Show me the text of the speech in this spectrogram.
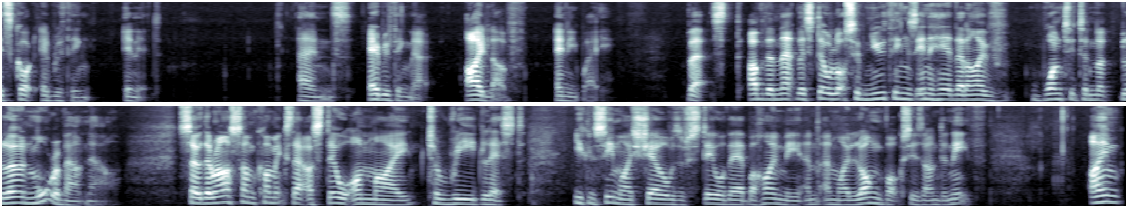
it's got everything in it. And everything that I love anyway. But other than that, there's still lots of new things in here that I've wanted to learn more about now. So there are some comics that are still on my to read list. You can see my shelves of steel there behind me and, and my long boxes underneath. I'm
